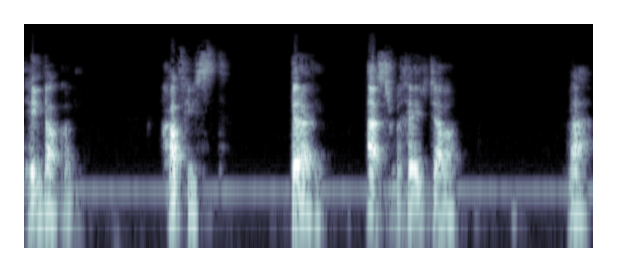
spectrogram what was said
پیدا کنی. کافی است. برویم. عصر بخیر جوان. و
